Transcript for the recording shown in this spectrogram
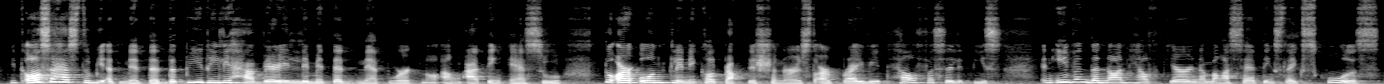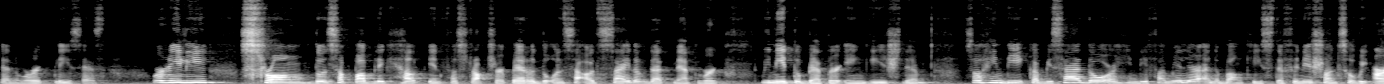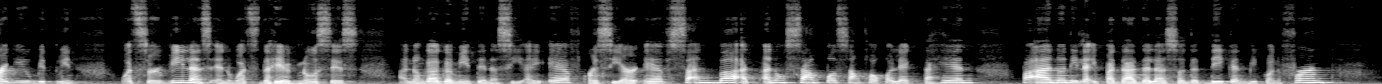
It also has to be admitted that we really have very limited network, no, ang ating ESU to our own clinical practitioners, to our private health facilities, and even the non-healthcare na mga settings like schools and workplaces. We're really strong doon sa public health infrastructure, pero doon sa outside of that network, we need to better engage them. So hindi kabisado or hindi familiar ano bang case definition. So we argue between what's surveillance and what's diagnosis. Anong gagamitin na CIF or CRF? Saan ba at anong samples ang kokolektahin? Paano nila ipadadala so that they can be confirmed?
